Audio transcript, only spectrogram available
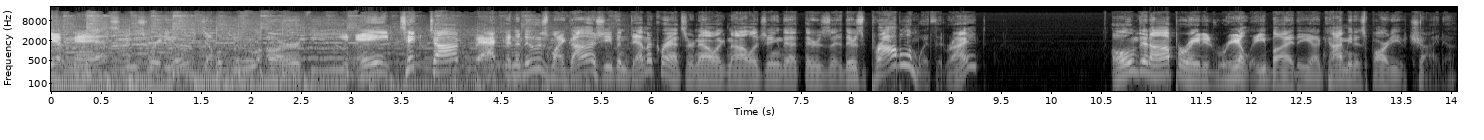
Jeff Katz, News Radio, WRVA. TikTok back in the news. My gosh, even Democrats are now acknowledging that there's a, there's a problem with it, right? Owned and operated, really, by the uh, Communist Party of China.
